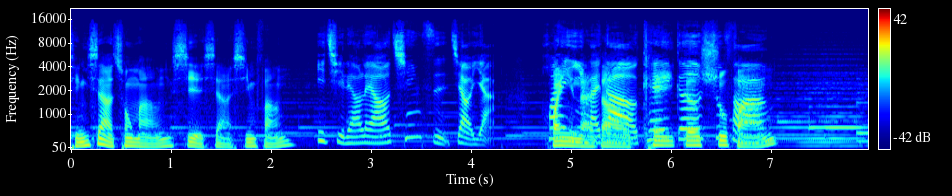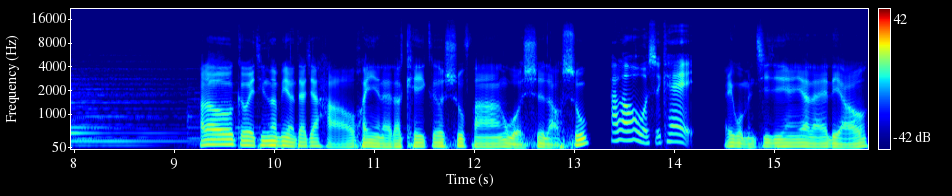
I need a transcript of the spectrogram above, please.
停下匆忙，卸下心防，一起聊聊亲子教养。欢迎来到 K 歌书房。Hello，各位听众朋友，大家好，欢迎来到 K 歌书房，我是老苏。Hello，我是 K。哎，我们今天要来聊。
